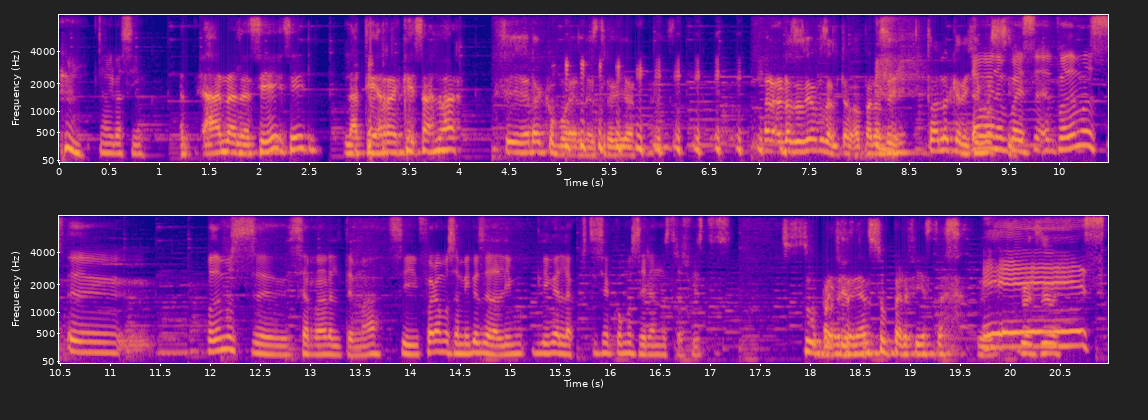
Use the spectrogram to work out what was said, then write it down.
Algo así. Ándale, sí, sí. La tierra hay que salvar. Sí, era como el estribillo. pero nos desviamos del tema, pero sí, todo lo que dijimos. bueno, sí. pues eh, podemos eh, podemos eh, cerrar el tema. Si fuéramos amigos de la Li- Liga de la Justicia, ¿cómo serían nuestras fiestas? Super Pero serían fiestas. super fiestas. Es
